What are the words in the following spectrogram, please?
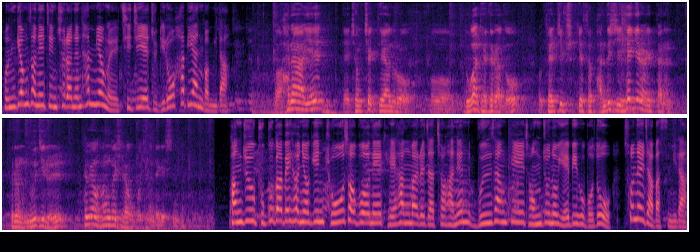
본경선에 진출하는 한 명을 지지해 주기로 합의한 겁니다. 어, 하나의 정책 대안으로 어, 누가 되더라도 결집시켜서 반드시 해결하겠다는 그런 의지를 표명한 것이라고 보시면 되겠습니다. 광주 북구갑의 현역인 조서부 의원의 대항마를 자처하는 문상필 정준호 예비 후보도 손을 잡았습니다.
